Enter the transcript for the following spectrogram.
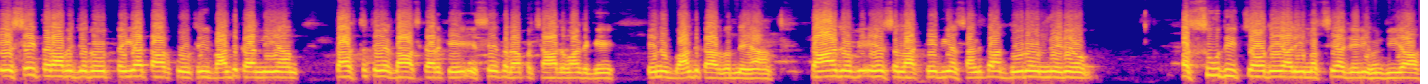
ਇਸੇ ਤਰ੍ਹਾਂ ਵਿੱਚ ਜਦੋਂ ਤਈਆ ਤਾਪ ਕੋਠਰੀ ਬੰਦ ਕਰਨੀ ਆ, ਤਖਤ ਤੇ ਅਰਦਾਸ ਕਰਕੇ ਇਸੇ ਤਰ੍ਹਾਂ ਪ੍ਰਸ਼ਾਦ ਵੰਡ ਕੇ ਇਹਨੂੰ ਬੰਦ ਕਰ ਦਿੰਦੇ ਆ ਤਾਂ ਜੋ ਕਿ ਇਸ ਇਲਾਕੇ ਦੀਆਂ ਸੰਗਤਾਂ ਦੂਰੋਂ ਨੇੜਿਓਂ ਅਸੂ ਦੀ ਚੌਦੇ ਵਾਲੀ ਮੱਸਿਆ ਜਿਹੜੀ ਹੁੰਦੀ ਆ,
